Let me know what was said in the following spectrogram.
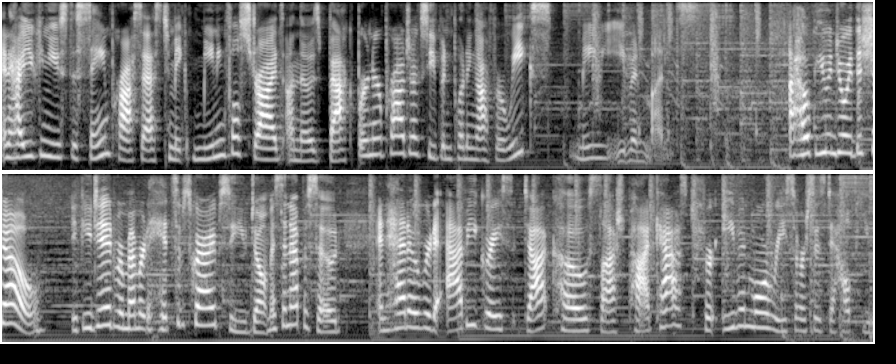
and how you can use the same process to make meaningful strides on those back burner projects you've been putting off for weeks, maybe even months. I hope you enjoyed the show. If you did, remember to hit subscribe so you don't miss an episode and head over to abbygrace.co slash podcast for even more resources to help you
